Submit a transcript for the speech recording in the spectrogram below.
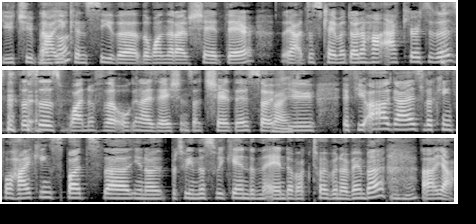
YouTube now Uh-huh. you can see the the one that I've shared there. Yeah, disclaimer, don't know how accurate it is, but this is one of the organizations that shared this. So Right. if you if you are guys looking for hiking spots the you know between this weekend and the end of October, November, Mm-hmm. uh, yeah,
